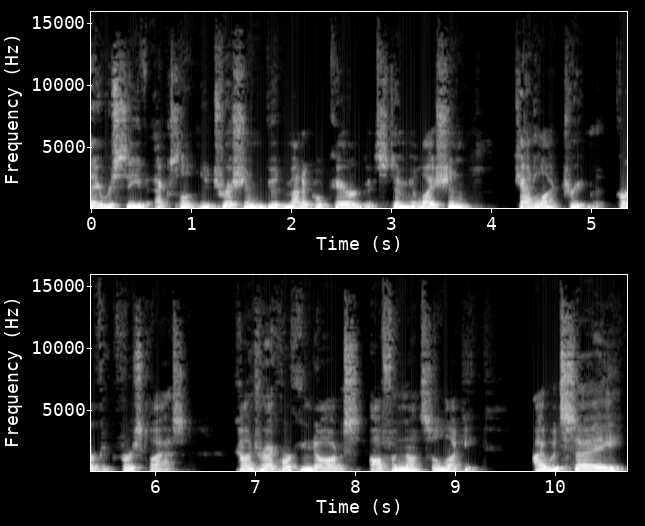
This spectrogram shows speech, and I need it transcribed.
they receive excellent nutrition, good medical care, good stimulation, Cadillac treatment, perfect first class. Contract working dogs, often not so lucky. I would say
